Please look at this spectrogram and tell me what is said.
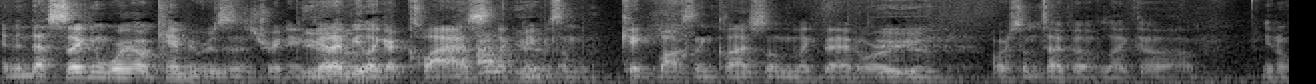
and then that second workout can't be resistance training. It Yeah. gotta be like a class, like maybe Yeah. some kickboxing class, something like that, or yeah, yeah, or some type of like uh, you know,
